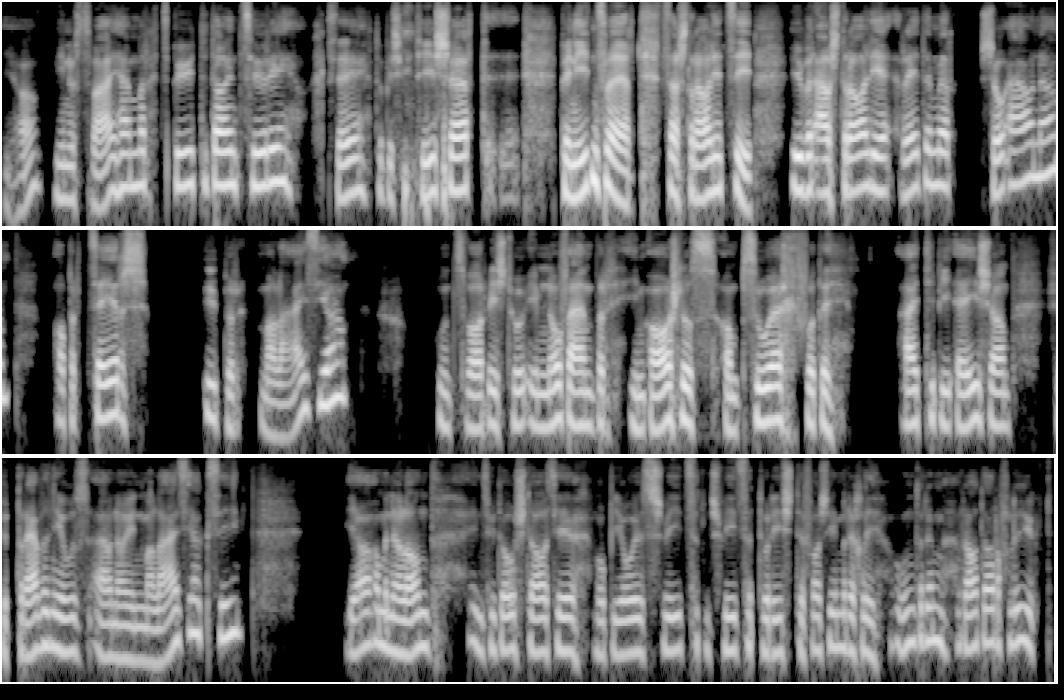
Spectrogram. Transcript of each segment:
Ja, minus zwei haben wir zu bieten hier in Zürich. Ich sehe, du bist im T-Shirt. Beneidenswert, in Australien zu sein. Über Australien reden wir schon auch noch, aber zuerst über Malaysia. Und zwar bist du im November im Anschluss am Besuch von der ITB Asia für Travel News auch noch in Malaysia gewesen ja, an einem Land in Südostasien, wo bei uns Schweizer und Schweizer Touristen fast immer ein bisschen unter dem Radar fliegt.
